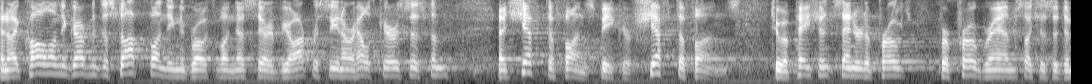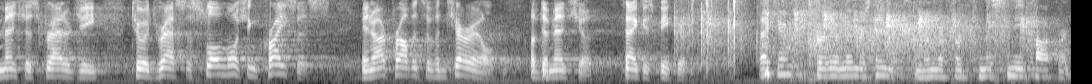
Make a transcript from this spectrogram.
And I call on the government to stop funding the growth of unnecessary bureaucracy in our health care system and shift the funds, Speaker, shift the funds to a patient-centered approach for programs such as the dementia strategy to address the slow-motion crisis in our province of Ontario of dementia. Thank you, Speaker. Thank you. Further member statements, the member for Timiskaming Cochrane.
